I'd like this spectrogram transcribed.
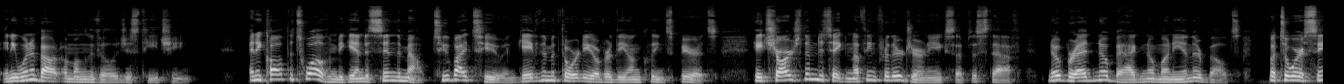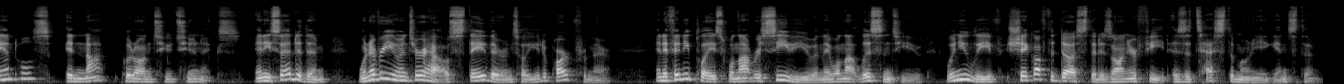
And he went about among the villages teaching. And he called the twelve and began to send them out two by two and gave them authority over the unclean spirits. He charged them to take nothing for their journey except a staff, no bread, no bag, no money in their belts, but to wear sandals and not put on two tunics. And he said to them, Whenever you enter a house, stay there until you depart from there. And if any place will not receive you and they will not listen to you, when you leave, shake off the dust that is on your feet as a testimony against them.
